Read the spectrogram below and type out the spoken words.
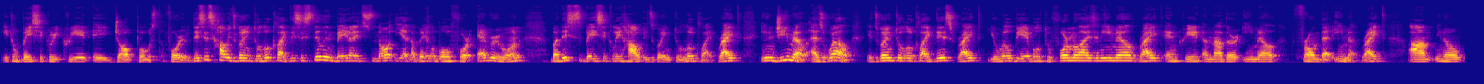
it will basically create a job post for you. This is how it's going to look like. This is still in beta. It's not yet available for everyone, but this is basically how it's going to look like, right? In Gmail as well, it's going to look like this, right? You will be able to formalize an email, right? And create another email from that email, right? Um, you know,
